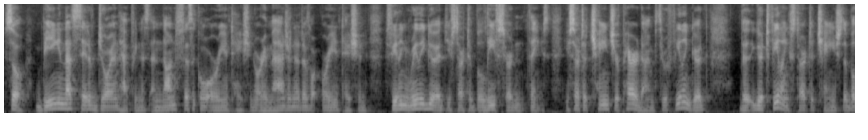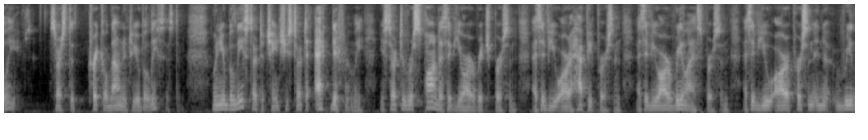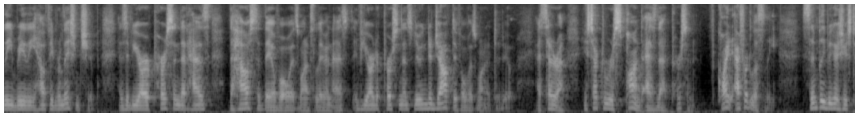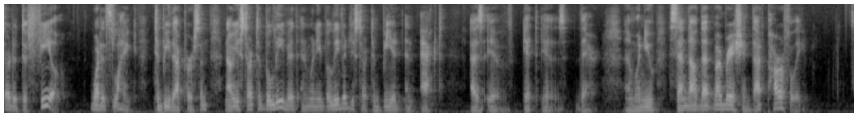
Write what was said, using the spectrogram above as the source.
So being in that state of joy and happiness and non-physical orientation or imaginative orientation, feeling really good, you start to believe certain things. You start to change your paradigm through feeling good. The good feelings start to change the beliefs starts to trickle down into your belief system. When your beliefs start to change, you start to act differently. You start to respond as if you are a rich person, as if you are a happy person, as if you are a realized person, as if you are a person in a really, really healthy relationship, as if you are a person that has the house that they have always wanted to live in, as if you are the person that's doing the job they've always wanted to do, etc. You start to respond as that person quite effortlessly, simply because you started to feel what it's like to be that person. Now you start to believe it, and when you believe it, you start to be it and act as if it is there. And when you send out that vibration that powerfully,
